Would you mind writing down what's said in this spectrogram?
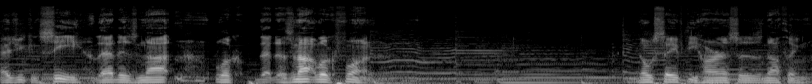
as you can see that does not look that does not look fun. No safety harnesses nothing.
